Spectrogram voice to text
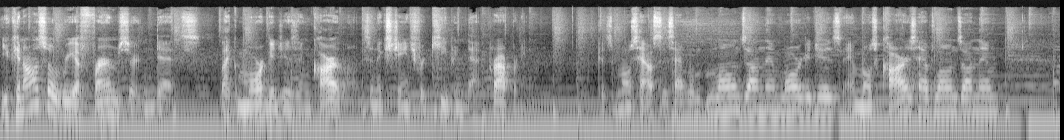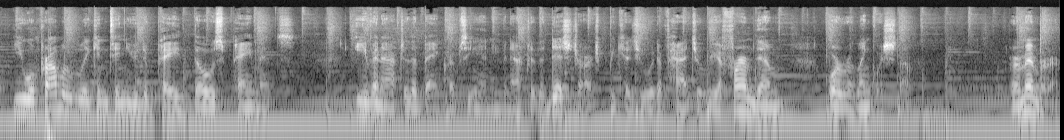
You can also reaffirm certain debts, like mortgages and car loans, in exchange for keeping that property. Because most houses have loans on them, mortgages, and most cars have loans on them. You will probably continue to pay those payments even after the bankruptcy and even after the discharge because you would have had to reaffirm them or relinquish them. Remember,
